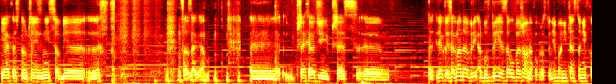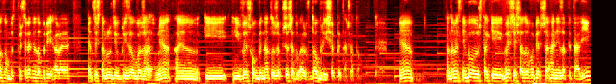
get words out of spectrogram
jakaś tam część z nich sobie. Co za gam. Y, Przechodzi przez. y, Jakoś zagląda do Bri, albo w Bri jest zauważona po prostu, nie? Bo oni często nie wchodzą bezpośrednio do Bri, ale jacyś tam ludzie w Bri zauważają, nie? I, I wyszłoby na to, że przyszedł elf do Bri się pytać o to, nie? Natomiast nie było już takiej, wyście się po pierwsze, a nie zapytali,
